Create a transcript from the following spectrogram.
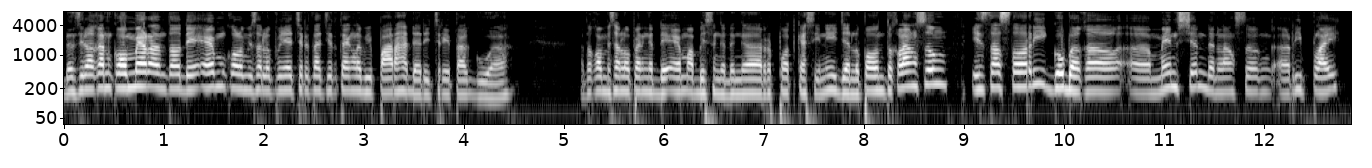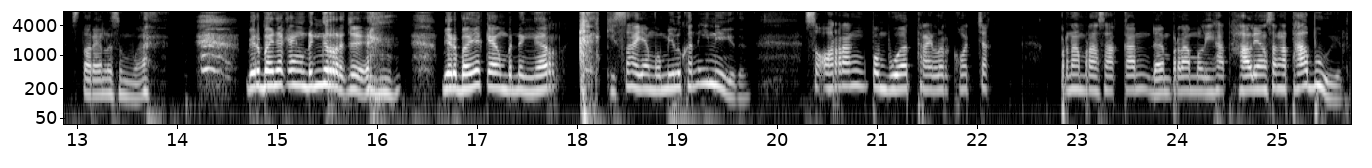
Dan silakan komen atau DM kalau misalnya lo punya cerita-cerita yang lebih parah dari cerita gua. Atau kalau misalnya lo pengen nge-DM abis ngedenger podcast ini Jangan lupa untuk langsung Insta story Gue bakal uh, mention dan langsung uh, reply storyan lo semua Biar banyak yang denger cuy Biar banyak yang mendengar kisah yang memilukan ini gitu Seorang pembuat trailer kocak pernah merasakan dan pernah melihat hal yang sangat tabu gitu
